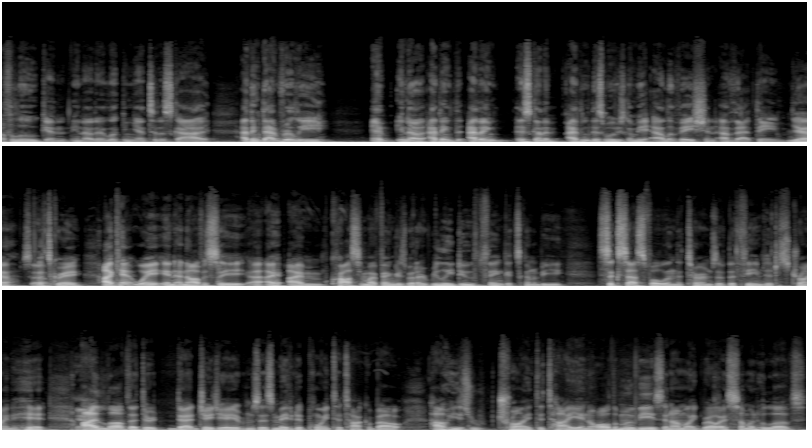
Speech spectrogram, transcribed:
of Luke, and you know they're looking into the sky. I think that really, and you know, I think I think it's gonna. I think this movie's gonna be an elevation of that theme. Yeah, So- that's great. I can't wait, and, and obviously I, I'm crossing my fingers, but I really do think it's going to be successful in the terms of the themes that it's trying to hit. I love that they're that J.J. Abrams has made it a point to talk about how he's r- trying to tie in all the movies, and I'm like, bro, as someone who loves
